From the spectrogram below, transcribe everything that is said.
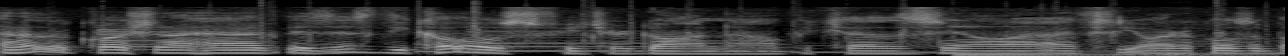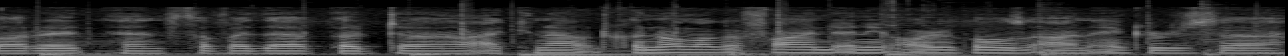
another question I have is is the co-host feature gone now? Because you know I, have seen articles about it and stuff like that, but uh, I cannot can no longer find any articles on Anchor's uh,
